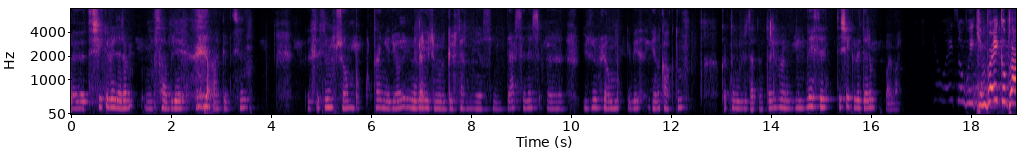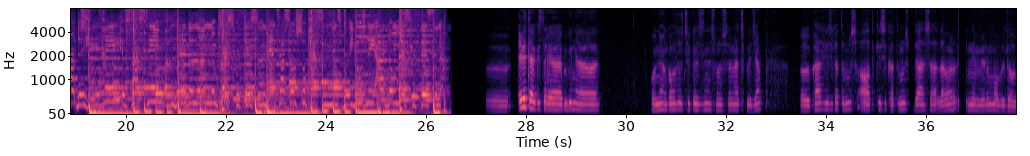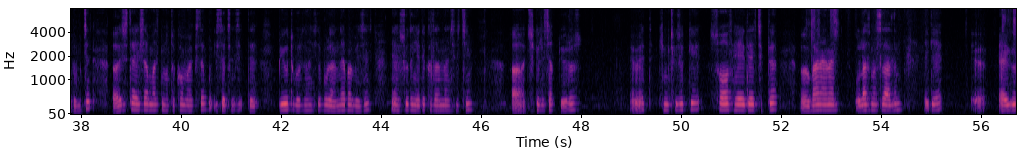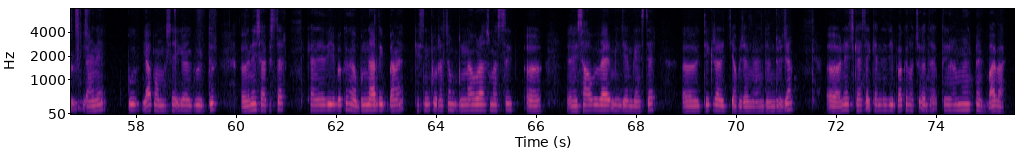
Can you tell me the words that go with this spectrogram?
Ee, teşekkür ederim Sabri arkadaşım. Ee, Sesim şu an boktan geliyor. Neden yüzümü göstermiyorsun derseniz e, yüzüm şu an bok gibi yeni kalktım. Kalktığım gibi zaten telefon. Neyse teşekkür ederim. Bay bay. So we can break apart to hear me if I seem a little unimpressed with this. An antisocial pessimist, but usually I don't mess with this. And I Ee, Evet arkadaşlar e, bugün e, Oynayan Kafatası çekilişinin sonuçlarını açıklayacağım. E, Kaç kişi katılmış? 6 kişi katılmış. Bir daha aşağıda var. İnemiyorum mobilde olduğum için. E, Site hesapmatik.com arkadaşlar. Bu isterseniz işte bir YouTuber'dan işte buradan da yapabilirsiniz. Yani şuradan 7 kalanından seçeyim. E, Çekiliş yap diyoruz. Evet. Kim çıkacak ki? Soft HD çıktı. E, Ben hemen ulaşması lazım. Ege e, Ergür yani bu yapmaması Ege Ergür'dür. E, neyse arkadaşlar kendinize iyi bakın. E, bunlarda bana kesinlikle uğraşacağım. Bununla uğraşması e, e, hesabı vermeyeceğim gençler. E, tekrar yapacağım yani döndüreceğim. E, neyse gençler kendinize iyi bakın. Hoşçakalın. Takdirlerimi unutmayın. Bay bay.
